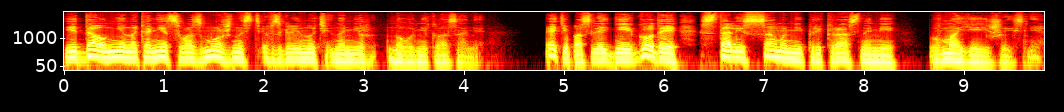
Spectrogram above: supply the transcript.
и дал мне, наконец, возможность взглянуть на мир новыми глазами. Эти последние годы стали самыми прекрасными в моей жизни.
